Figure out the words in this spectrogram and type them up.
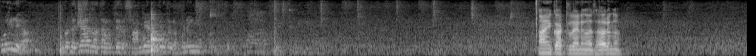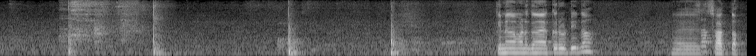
ਕੋਈ ਲਿਆ। ਵੱਡਾ ਝਾਰਨਾ ਤਾਂ ਹੁਣ ਤੇਰਾ ਸਾਂਭਿਆ ਨਹੀਂ ਤੇ ਉਹ ਤਾਂ ਲੱਭਣਾ ਹੀ ਨਹੀਂ ਆਪਾਂ ਨੂੰ। ਐਂ ਕੱਟ ਲੈਣੀਆਂ ਸਾਰੀਆਂ। ਕਿੰਨੀਆਂ ਬਣ ਗਈਆਂ ਇੱਕ ਰੋਟੀ ਤੋਂ? ਅਹ, ਸੱਤ। ਸੱਤ।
